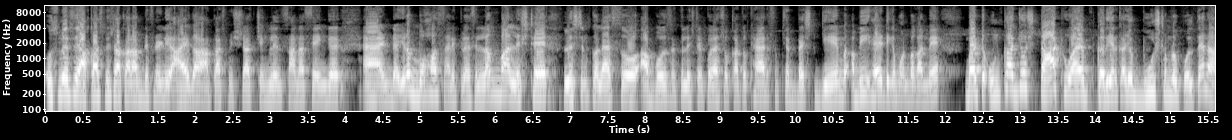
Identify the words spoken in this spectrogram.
उसमें से आकाश मिश्रा का नाम डेफिनेटली आएगा। Akash Mishra Chinglen Sana Singh and you know बहुत सारे प्लेयर्स है। लंबा लिस्ट है लिस्टन कोलेसो आप बोल सकते हो लिस्टन कोलेसो का तो खैर सबसे बेस्ट गेम अभी है टीके मोहन बगान में। बट उनका जो स्टार्ट हुआ है करियर का जो बूस्ट हम लोग बोलते हैं ना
